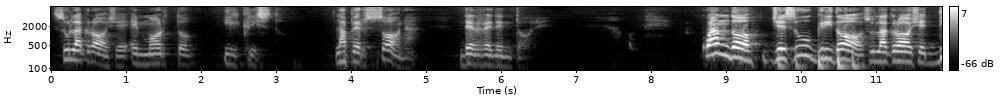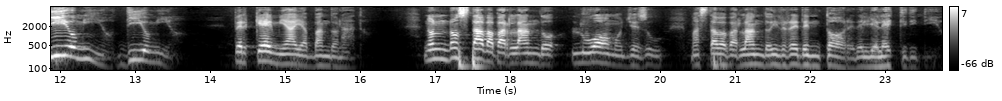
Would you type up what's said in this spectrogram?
Sulla croce è morto il Cristo, la persona del Redentore. Quando Gesù gridò sulla croce, Dio mio, Dio mio, perché mi hai abbandonato? Non, non stava parlando l'uomo Gesù, ma stava parlando il Redentore degli eletti di Dio.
